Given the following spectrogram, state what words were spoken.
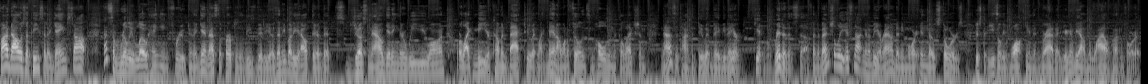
$5 a piece at a GameStop, that's some really low hanging fruit. And again, that's the purpose of these videos. Anybody out there that's just now getting their Wii U on, or like me, you're coming back to it like, man, I want to fill in some holes in the collection. Now's the time to do it, baby. They are getting rid of this stuff. And eventually, it's not going to be around anymore in those stores just to easily walk in and grab it. You're going to be out in the wild hunting for it.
